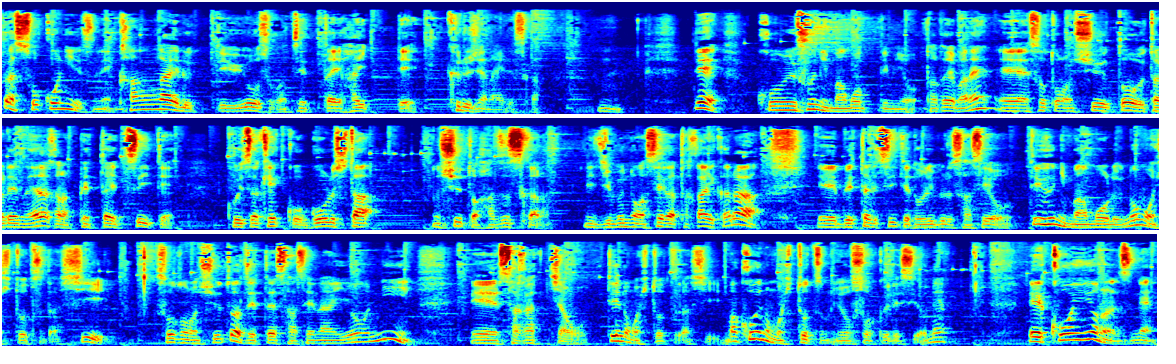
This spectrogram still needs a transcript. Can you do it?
ぱそこにですね考えるっていう要素が絶対入ってくるじゃないですか、うん、でこういう風に守ってみよう。例えばね、えー外のシュートを打たれるの嫌だからぺったりついてこいつは結構ゴール下のシュートを外すから。で自分の方が背が高いから、えーべったりついてドリブルさせようっていう風に守るのも一つだし外のシュートは絶対させないように、えー下がっちゃおうっていうのも一つだし、まあ、こういうのも一つの予測ですよね、えーこういうようなですね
